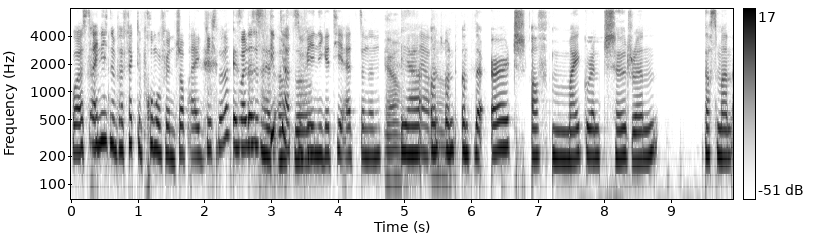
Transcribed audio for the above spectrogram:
Boah, ist eigentlich eine perfekte Promo für einen Job eigentlich, ne? Es Weil ist es halt gibt ja so. zu wenige Tierärztinnen. Ja. Ja, Ja. Und, und, und the urge of migrant children, dass man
